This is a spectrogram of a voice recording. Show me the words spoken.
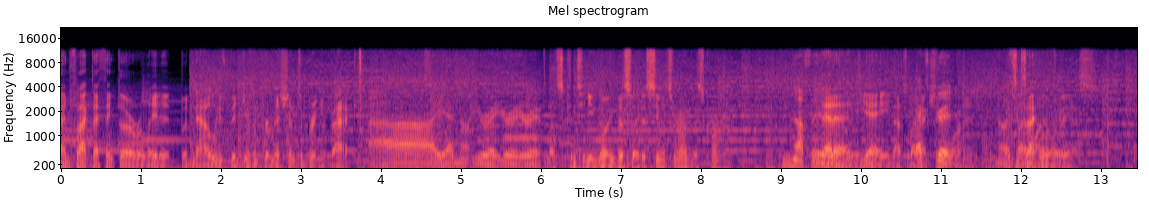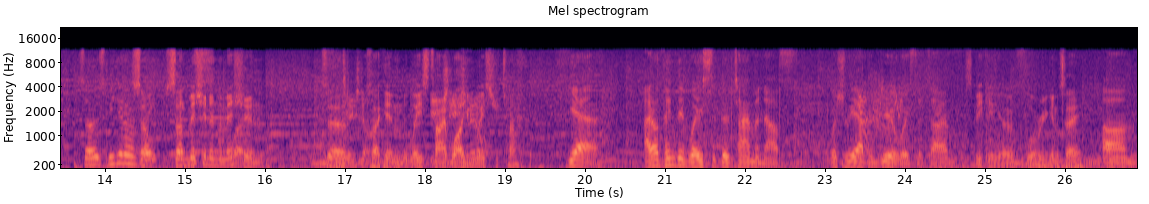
In fact, I think they're related, but now we've been given permission to bring it back. Ah, yeah. No, you're right. You're right. You're right. Let's continue going this way to see what's around this corner. Nothing. Dead end. Yay, that's what I actually good. wanted. No, that's, that's what I exactly what I wanted. Yes. So speaking of So like, submission in the what? mission to fucking waste time while you waste your time. Yeah, I don't think they've wasted their time enough. What should we have them do? Waste their time? Speaking of, what were you gonna say? Um,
